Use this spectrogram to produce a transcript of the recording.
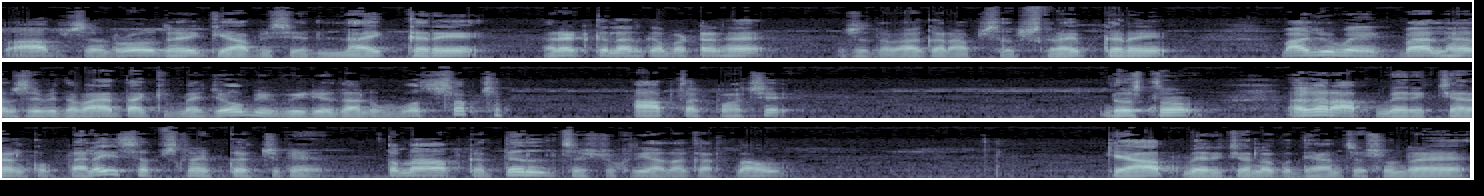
तो आपसे अनुरोध है कि आप इसे लाइक करें, रेड कलर का बटन है, उसे दबाकर आप सब्सक्राइब करें। बाजू में एक बेल है, उसे भी दबाएँ ताकि मैं जो भी वीडियो डालूँ, वो सबसे आप तक पहुँचे। दोस्तों, अगर आप मेरे चैनल को पहले ही सब्सक्राइब कर चुके हैं तो मैं आपका दिल से शुक्रिया अदा करता हूँ। कि आप मेरे चैनल को ध्यान से सुन रहे हैं,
